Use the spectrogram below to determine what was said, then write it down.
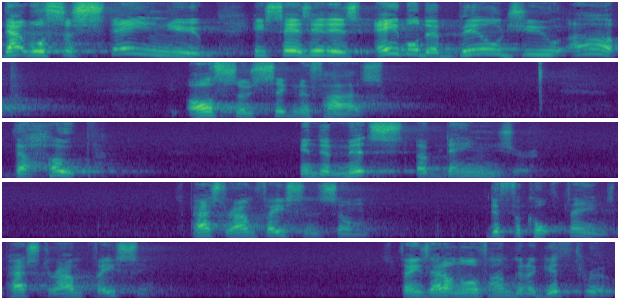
that will sustain you. He says it is able to build you up. Also signifies the hope in the midst of danger Pastor, I'm facing some difficult things. Pastor, I'm facing things I don't know if I'm going to get through.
